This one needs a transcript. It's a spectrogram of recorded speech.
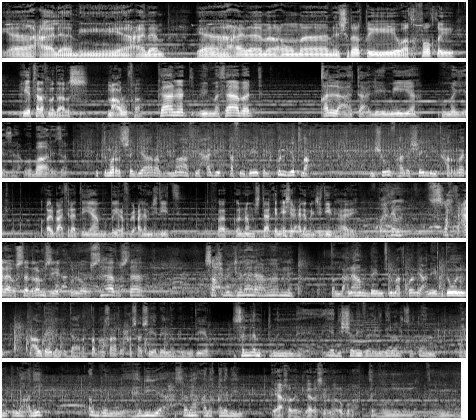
يا علمي يا علم يا علم عمان اشرقي واخفقي. هي ثلاث مدارس معروفة. كانت بمثابة قلعة تعليمية مميزة وبارزة. وتمر السيارة ما في حد يبقى في بيت الكل يطلع يشوف هذا الشيء اللي يتحرك. وقال بعد ثلاثة أيام بيرفعوا علم جديد. فكنا مشتاقين إيش العلم الجديد هذا بعدين صرحت على أستاذ رمزي أقول له أستاذ أستاذ صاحب الجلالة أمامنا. طلعناهم مثل ما تقول يعني بدون العودة إلى الإدارة. طبعا صار الحساسية بيننا وبين المدير. تسلمت من يد الشريفة لجلالة السلطان رحمة الله عليه أول هدية حصلها على قلمين. ياخذ الجرس يضربه. تن تن.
